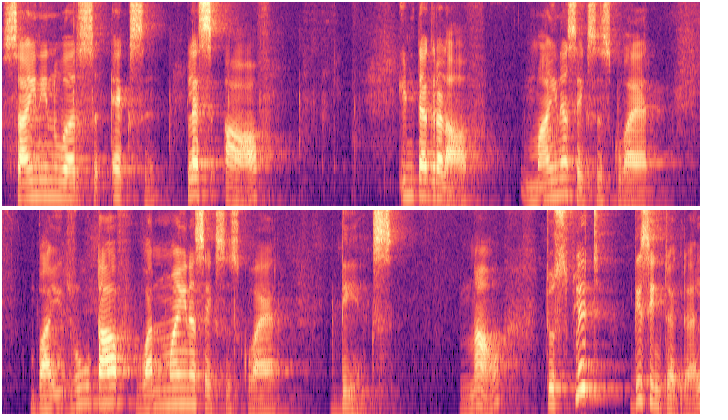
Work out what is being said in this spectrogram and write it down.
sin inverse x plus of integral of minus x square by root of 1 minus x square dx. Now, to split this integral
